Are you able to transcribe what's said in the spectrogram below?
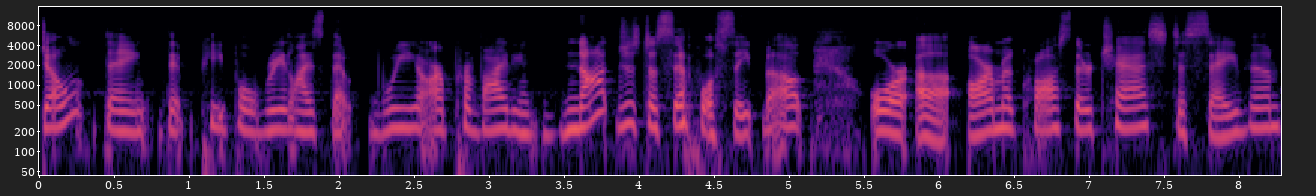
don't think that people realize that we are providing not just a simple seatbelt or a arm across their chest to save them.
